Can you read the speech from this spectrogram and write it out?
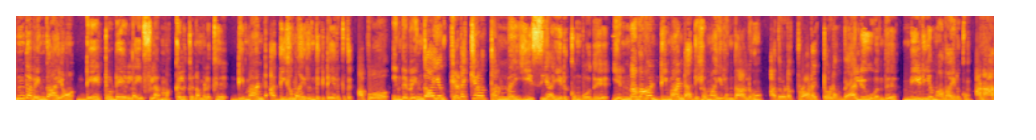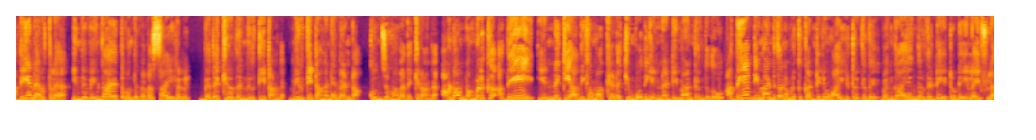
இந்த வெங்காயம் டே டு டே லைஃப்ல மக்களுக்கு நம்மளுக்கு டிமாண்ட் அதிகமா இருந்துகிட்டே இருக்குது. அப்போ இந்த வெங்காயம் கிடைக்கிற தன்மை ஈஸியா இருக்கும்போது என்னதான் டிமாண்ட் அதிகமா இருந்தாலும் அதோட ப்ராடக்டோட வேல்யூ வந்து மீடியமா தான் இருக்கும். ஆனா அதே நேரத்துல இந்த வெங்காயத்தை வந்து விவசாயிகள் விதைக்கிறது நிறுத்திட்டாங்க. நிறுத்திட்டாங்கன்னே வேண்டாம். கொஞ்சமா விதைக்கிறாங்க. ஆனா நம்மளுக்கு அதே என்னைக்கு அதிகமா கிடைக்கும் போது என்ன டிமாண்ட் இருந்ததோ அதே டிமாண்ட் தான் நம்மளுக்கு கண்டினியூ ஆகிட்டு இருக்குது. வெங்காயங்கிறது டே டு டே லைஃப்ல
